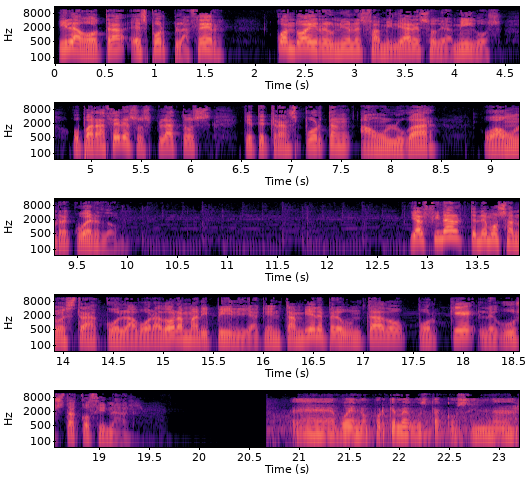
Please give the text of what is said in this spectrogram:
Y la otra es por placer, cuando hay reuniones familiares o de amigos, o para hacer esos platos que te transportan a un lugar o a un recuerdo. Y al final tenemos a nuestra colaboradora Maripili, a quien también he preguntado por qué le gusta cocinar. Eh, bueno, ¿por qué me gusta cocinar?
